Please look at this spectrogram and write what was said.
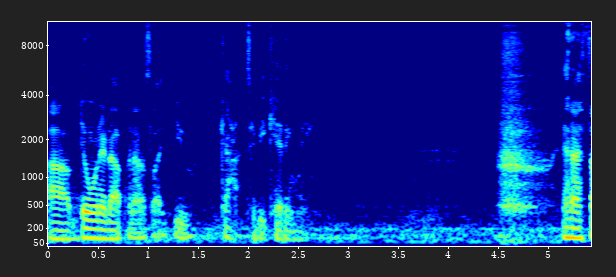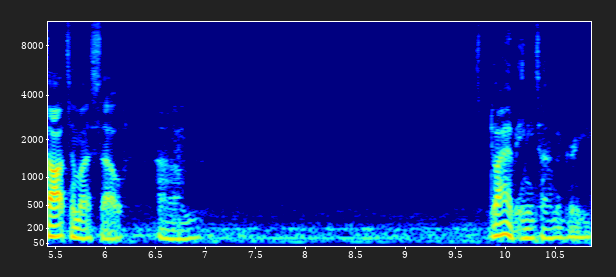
um, doing it up, and I was like, "You've got to be kidding me." And I thought to myself, um, do I have any time to grieve?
